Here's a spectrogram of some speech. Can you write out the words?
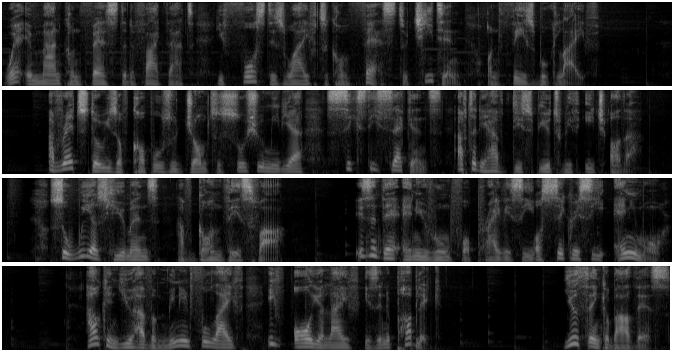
where a man confessed to the fact that he forced his wife to confess to cheating on Facebook Live. I've read stories of couples who jump to social media 60 seconds after they have disputes with each other. So we as humans have gone this far. Isn't there any room for privacy or secrecy anymore? How can you have a meaningful life if all your life is in the public? You think about this.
